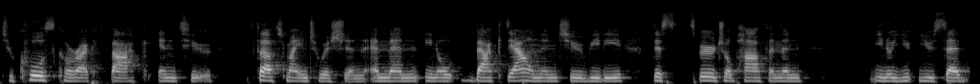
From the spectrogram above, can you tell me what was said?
to course correct back into first my intuition and then you know back down into really this spiritual path and then you know you you said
